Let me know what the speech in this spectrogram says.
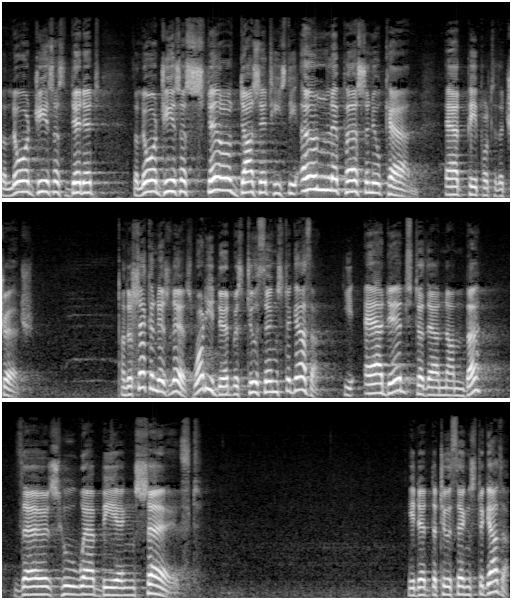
The Lord Jesus did it. The Lord Jesus still does it. He's the only person who can add people to the church. And the second is this what he did was two things together. He added to their number those who were being saved. He did the two things together.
